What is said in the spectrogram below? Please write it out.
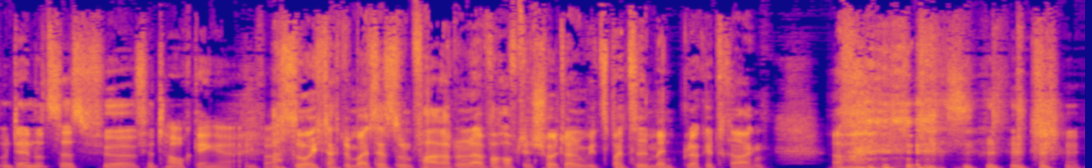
und der nutzt das für, für Tauchgänge einfach. Ach so, ich dachte, du meinst jetzt so ein Fahrrad und einfach auf den Schultern irgendwie zwei Zementblöcke tragen. Aber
